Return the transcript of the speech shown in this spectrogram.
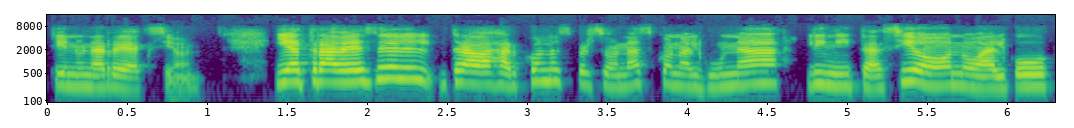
tiene una reacción. Y a través de trabajar con las personas con alguna limitación o algo,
